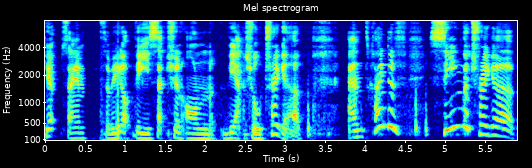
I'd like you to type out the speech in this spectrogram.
Yep, same. So we got the section on the actual trigger, and kind of seeing the trigger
